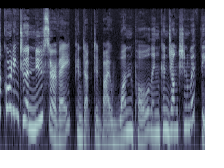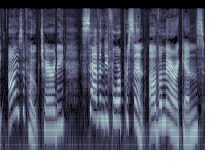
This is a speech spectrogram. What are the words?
According to a new survey conducted by OnePoll in conjunction with the Eyes of Hope charity, 74% of Americans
